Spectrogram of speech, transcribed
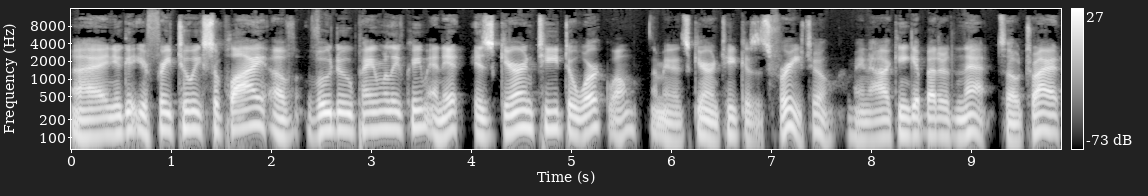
uh, and you get your free two week supply of Voodoo Pain Relief Cream, and it is guaranteed to work. Well, I mean, it's guaranteed because it's free too. I mean, how can you get better than that? So try it.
